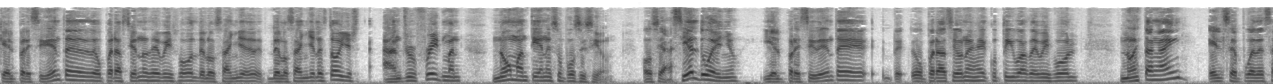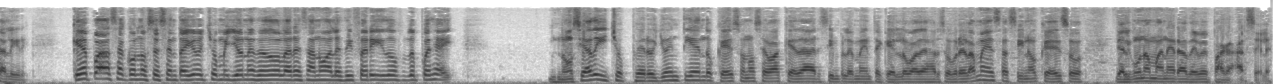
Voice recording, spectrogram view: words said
que el presidente de operaciones de béisbol de Los Ángeles, de Los Ángeles Dodgers, Andrew Friedman, no mantiene su posición. O sea, si el dueño y el presidente de operaciones ejecutivas de béisbol no están ahí, él se puede salir. ¿Qué pasa con los 68 millones de dólares anuales diferidos después de ahí? No se ha dicho, pero yo entiendo que eso no se va a quedar simplemente que él lo va a dejar sobre la mesa, sino que eso de alguna manera debe pagársele.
